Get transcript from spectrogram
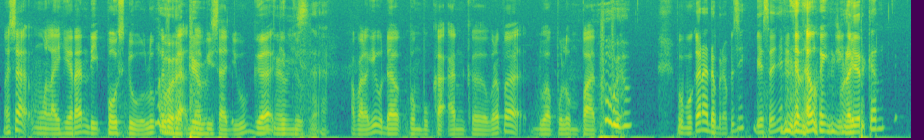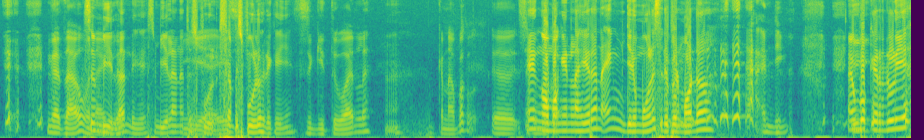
masa mau lahiran di post dulu kan nggak nggak bisa juga Nggak gitu. bisa. Apalagi udah pembukaan ke berapa? 24. Pembukaan ada berapa sih biasanya? Nggak tahu yang juga. Melahirkan nggak tahu Sembilan deh, ya, sembilan atau Iya, sepuluh, iya. sampai sepuluh deh kayaknya. segituan lah Hah. Kenapa eh, si Eh pembuka- ngomongin lahiran, Aing menjadi mulus di depan modal. anjing Aing boker dulu ya.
